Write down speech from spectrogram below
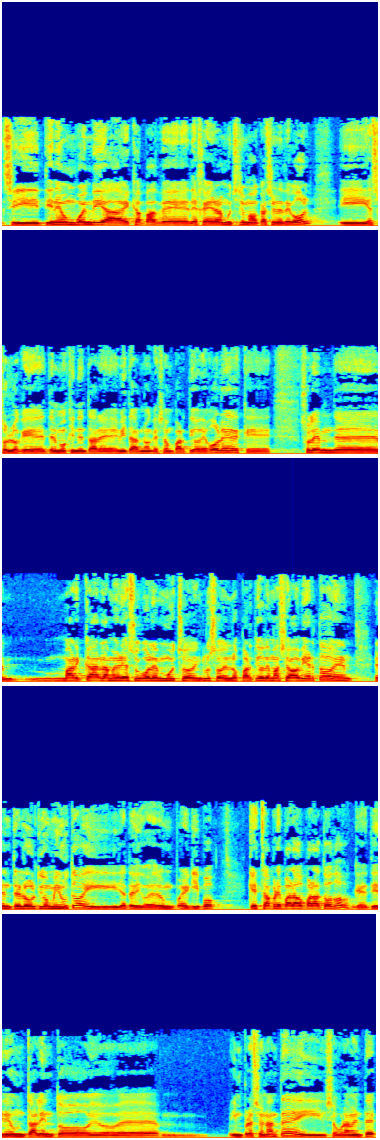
si tiene un buen día es capaz de, de generar muchísimas ocasiones de gol y eso es lo que tenemos que intentar evitar, ¿no? que sea un partido de goles, que suelen eh, marcar la mayoría de sus goles mucho, incluso en los partidos demasiado abiertos, en- entre los últimos minutos y ya te digo, es un equipo que está preparado para todo, que tiene un talento eh, impresionante y seguramente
